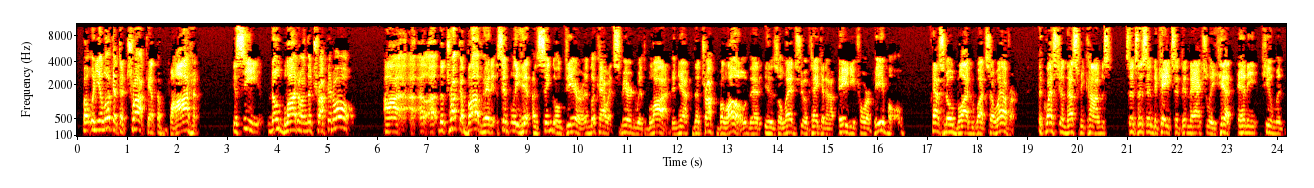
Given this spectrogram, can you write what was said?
But when you look at the truck at the bottom, you see no blood on the truck at all. Uh, uh, uh, the truck above had simply hit a single deer and look how it's smeared with blood. And yet the truck below that is alleged to have taken out 84 people has no blood whatsoever. The question thus becomes, since this indicates it didn't actually hit any human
